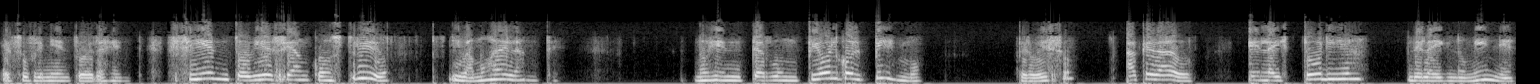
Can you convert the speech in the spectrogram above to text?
el sufrimiento de la gente. 110 se han construido y vamos adelante. Nos interrumpió el golpismo, pero eso ha quedado en la historia de la ignominia,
